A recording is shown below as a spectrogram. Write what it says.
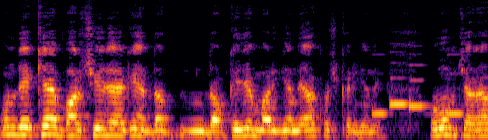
ਉਹਨੇ ਦੇਖਿਆ ਵਰਸ਼ੇ ਲੈ ਕੇ ਏਦਾਂ ਦਬਕੇ ਜੇ ਮਾਰੀ ਜਾਂਦੇ ਆ ਕੁਛ ਕਰੀ ਜਾਂਦੇ। ਉਹ ਵਿਚਾਰਾ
